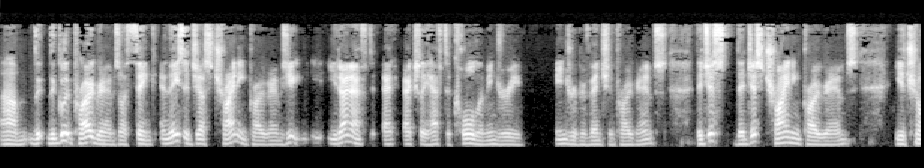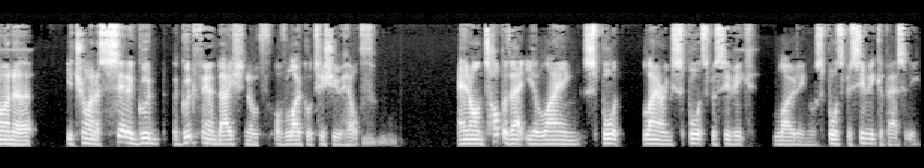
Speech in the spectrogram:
Um, the, the good programs, I think, and these are just training programs. You you don't have to ac- actually have to call them injury injury prevention programs. They're just they're just training programs. You're trying to you're trying to set a good a good foundation of of local tissue health, and on top of that, you're laying sport layering sport specific loading or sport specific capacity.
